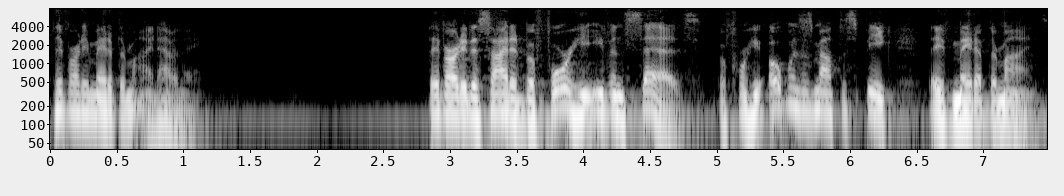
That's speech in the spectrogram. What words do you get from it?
They've already made up their mind, haven't they? They've already decided before he even says, before he opens his mouth to speak, they've made up their minds.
